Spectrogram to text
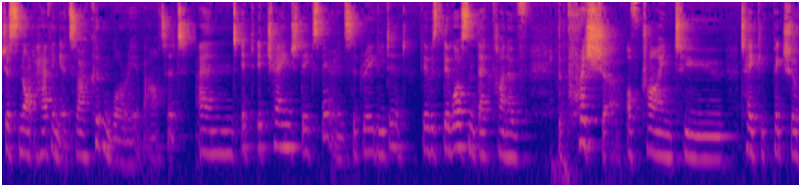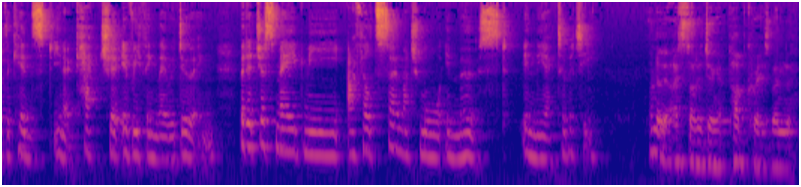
just not having it, so I couldn't worry about it, and it, it changed the experience. It really did. There was there wasn't that kind of the pressure of trying to take a picture of the kids, you know, capture everything they were doing, but it just made me. I felt so much more immersed in the activity. One of the, I started doing a pub quiz when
